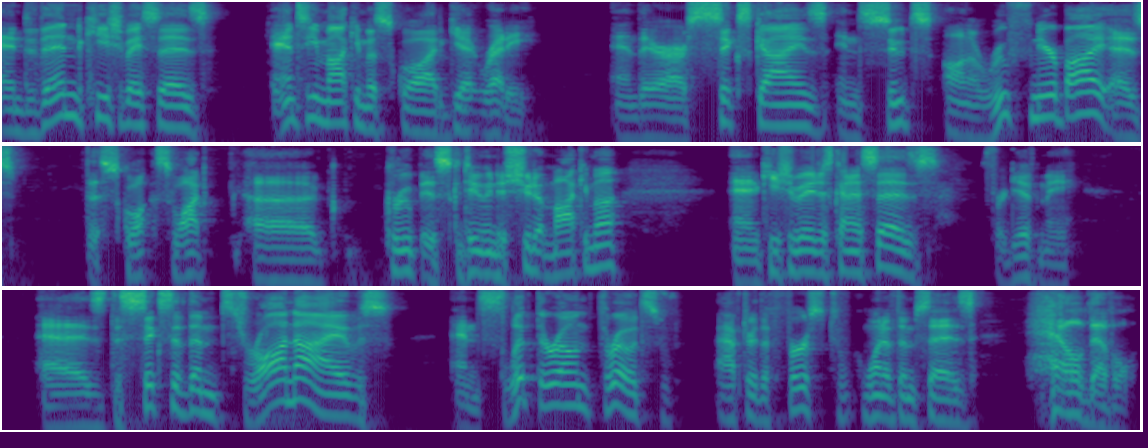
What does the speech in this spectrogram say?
And then Kishibe says, Anti Makima squad, get ready. And there are six guys in suits on a roof nearby as the SWAT uh, group is continuing to shoot at Makima. And Kishibe just kind of says, Forgive me. As the six of them draw knives and slit their own throats after the first one of them says, Hell Devil,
